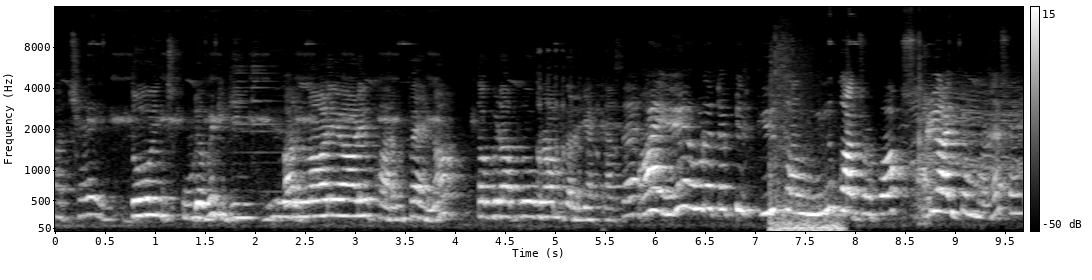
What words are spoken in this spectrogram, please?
अच्छा दो इंच उड़ और नाले आले फार्म पे है ना तगड़ा प्रोग्राम कर रखा से। आए उड़े तो टिक्की चाउमीन गाजर पाक सारे आइटम बने से।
